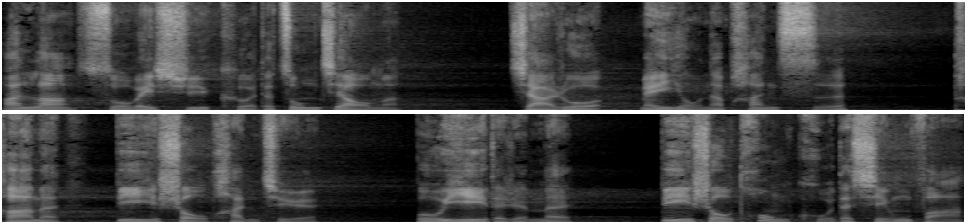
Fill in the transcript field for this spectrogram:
安拉所谓许可的宗教吗？假若 没有那判词，他们必受判决；不义的人们必受痛苦的刑罚。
